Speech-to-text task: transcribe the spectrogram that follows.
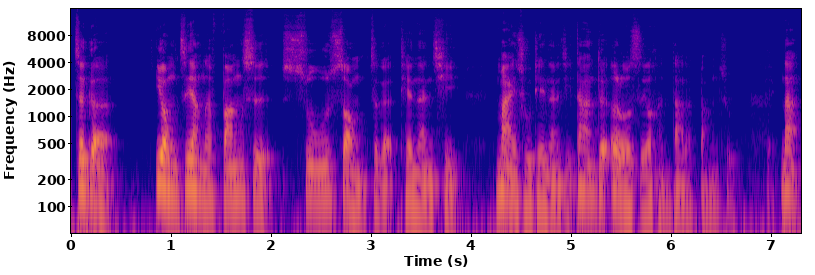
这个用这样的方式输送这个天然气，卖出天然气，当然对俄罗斯有很大的帮助。那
